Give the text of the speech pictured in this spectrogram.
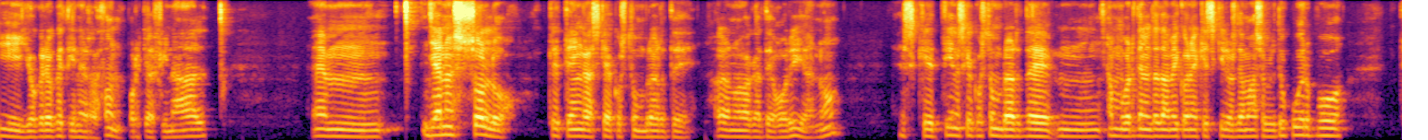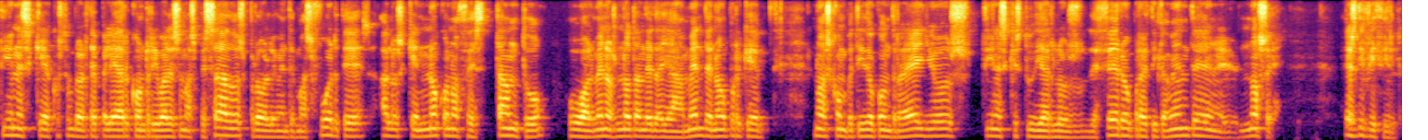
Y yo creo que tiene razón, porque al final eh, ya no es solo que tengas que acostumbrarte a la nueva categoría, ¿no? Es que tienes que acostumbrarte mmm, a moverte en el tatami con X kilos de más sobre tu cuerpo, tienes que acostumbrarte a pelear con rivales más pesados, probablemente más fuertes, a los que no conoces tanto, o al menos no tan detalladamente, ¿no? Porque no has competido contra ellos, tienes que estudiarlos de cero prácticamente, no sé, es difícil.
